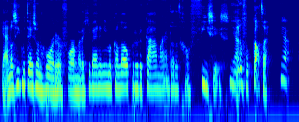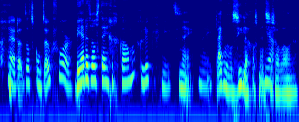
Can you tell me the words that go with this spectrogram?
Ja, en dan zie ik meteen zo'n hoorder voor me. Dat je bijna niet meer kan lopen door de kamer en dat het gewoon vies is. Ja. Heel veel katten. Ja, ja dat, dat komt ook voor. Ben jij dat wel eens tegengekomen? Gelukkig niet. Nee. Nee. Lijkt me wel zielig als mensen Ja. zo wonen.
